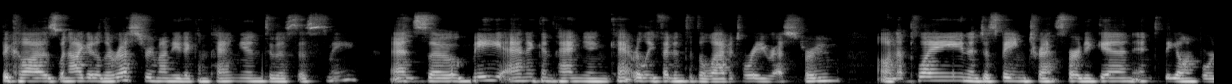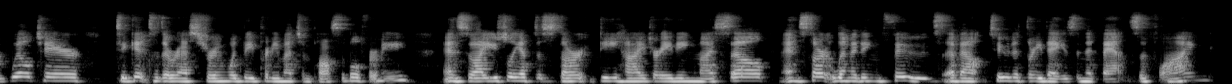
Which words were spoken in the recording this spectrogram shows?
because when I go to the restroom, I need a companion to assist me. And so, me and a companion can't really fit into the lavatory restroom on a plane, and just being transferred again into the onboard wheelchair to get to the restroom would be pretty much impossible for me. And so I usually have to start dehydrating myself and start limiting foods about two to three days in advance of flying,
